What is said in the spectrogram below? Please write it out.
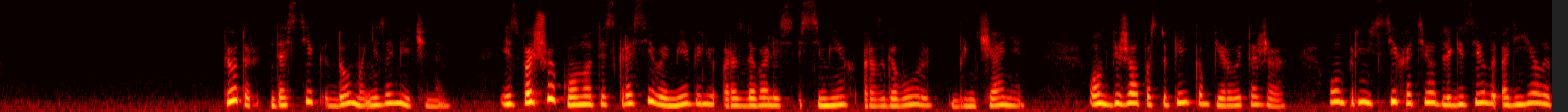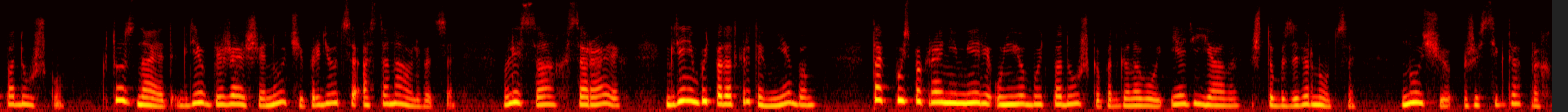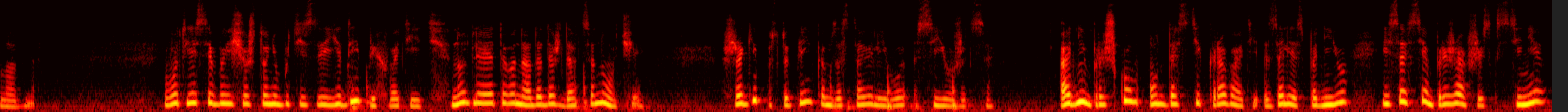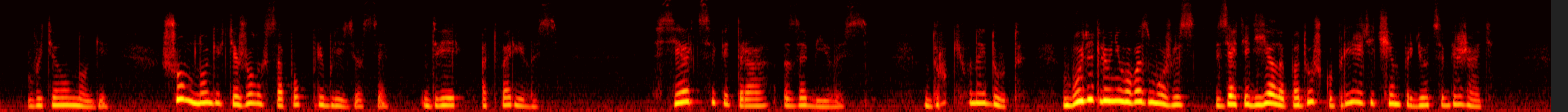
Петр достиг дома незамеченным. Из большой комнаты с красивой мебелью раздавались смех, разговоры, бренчание. Он бежал по ступенькам первого этажа. Он принести хотел для Гизелы одеяло и подушку. Кто знает, где в ближайшие ночи придется останавливаться. В лесах, сараях, где-нибудь под открытым небом. Так пусть, по крайней мере, у нее будет подушка под головой и одеяло, чтобы завернуться. Ночью же всегда прохладно. Вот если бы еще что-нибудь из еды прихватить, но для этого надо дождаться ночи. Шаги по ступенькам заставили его съежиться. Одним прыжком он достиг кровати, залез под нее и, совсем прижавшись к стене, вытянул ноги. Шум многих тяжелых сапог приблизился. Дверь отворилась. Сердце Петра забилось. Вдруг его найдут. Будет ли у него возможность взять одеяло, подушку, прежде чем придется бежать?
